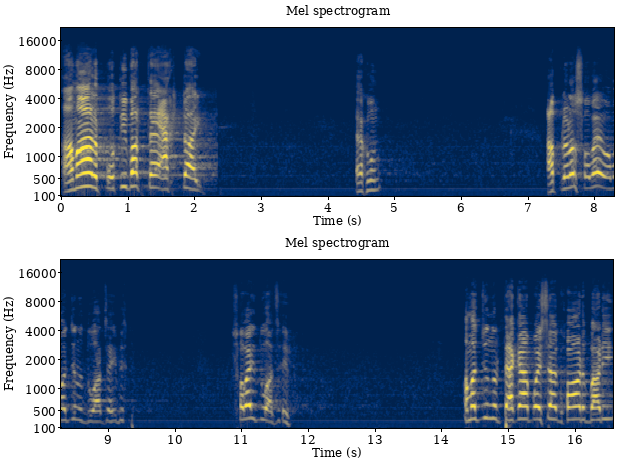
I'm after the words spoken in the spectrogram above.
আমার প্রতিবাদটা একটাই। এখন আপনারাও সবাই আমার জন্য দোয়া চাইবে সবাই দোয়া চাইবে আমার জন্য টাকা, পয়সা, ঘর, বাড়ি,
